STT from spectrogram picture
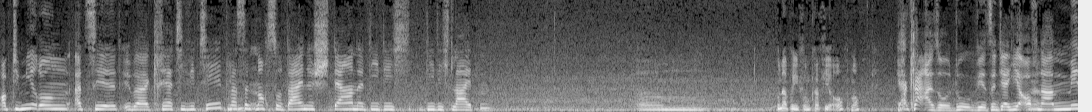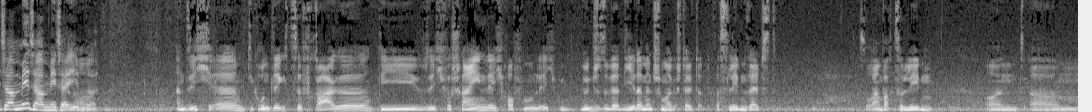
Optimierung erzählt, über Kreativität. Was sind noch so deine Sterne, die dich, die dich leiten? ähm, unabhängig vom Kaffee auch noch. Ja klar, also du, wir sind ja hier auf Ja. einer Meta, Meta, Meta-Ebene. Genau. An sich äh, die grundlegendste Frage, die sich wahrscheinlich, hoffentlich, wünschenswert jeder Mensch schon mal gestellt hat. Das Leben selbst. So einfach zu leben. Und ähm,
